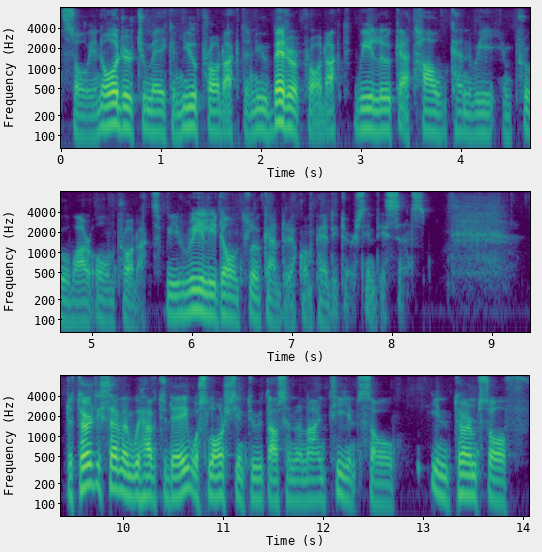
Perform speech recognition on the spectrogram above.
So in order to make a new product, a new better product, we look at how can we improve our own products. We really don't look at the competitors in this sense. The 37 we have today was launched in 2019. so In terms of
